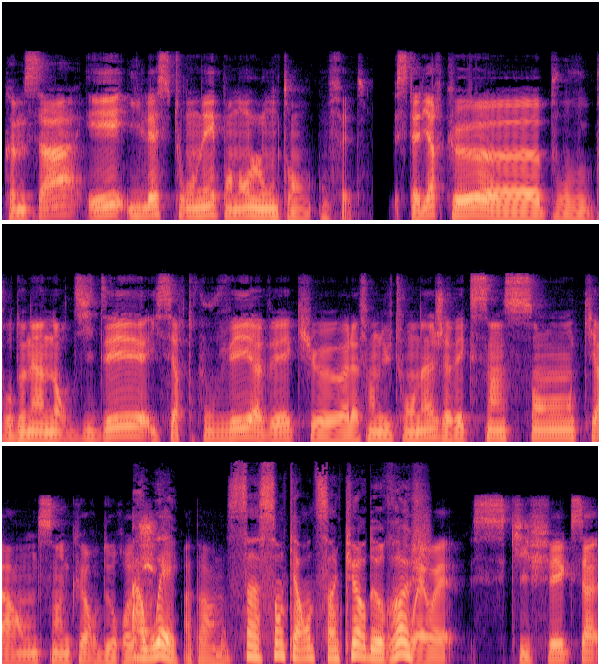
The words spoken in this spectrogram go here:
comme ça et il laisse tourner pendant longtemps en fait. C'est-à-dire que euh, pour pour donner un ordre d'idée, il s'est retrouvé avec euh, à la fin du tournage avec 545 heures de rush. Ah ouais apparemment. 545 heures de rush. Ouais ouais. Ce qui fait que ça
